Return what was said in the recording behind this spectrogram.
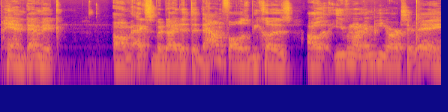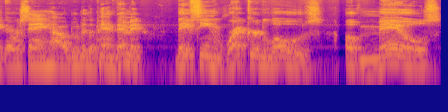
pandemic um, expedited the downfall is because uh, even on NPR today, they were saying how due to the pandemic, they've seen record lows of males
